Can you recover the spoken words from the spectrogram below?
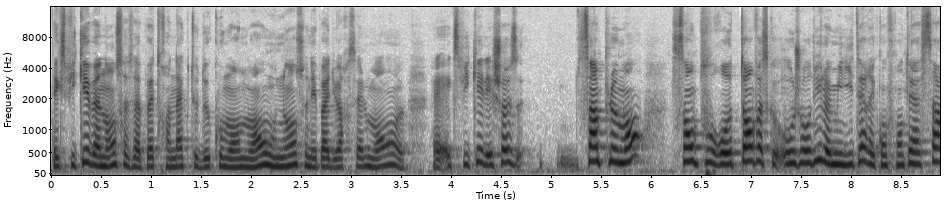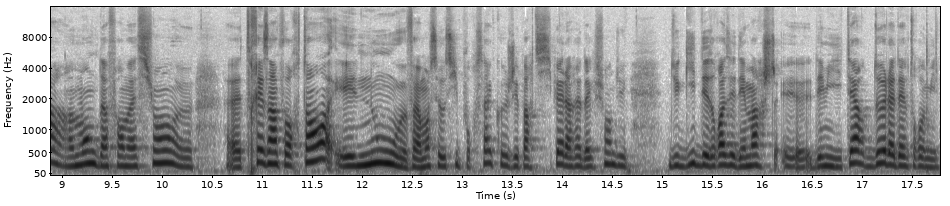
d'expliquer, ben non, ça, ça peut être un acte de commandement, ou non, ce n'est pas du harcèlement. Euh, expliquer les choses simplement, sans pour autant, parce qu'aujourd'hui, le militaire est confronté à ça, un manque d'informations euh, très important. Et nous, enfin, moi, c'est aussi pour ça que j'ai participé à la rédaction du, guide des droits et démarches des militaires de la DEF 3000.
